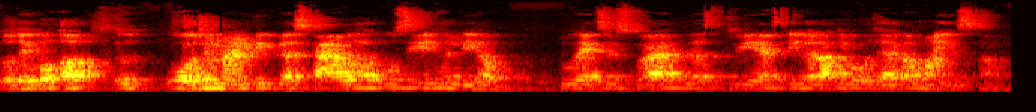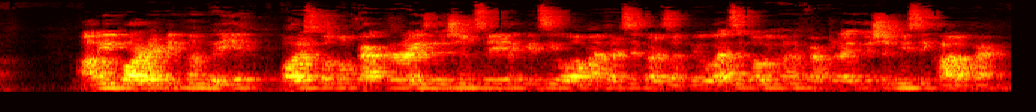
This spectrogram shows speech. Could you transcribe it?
तो देखो, अब वो जो 90 प्लस का है उधर उसी इधर ले आओ 2x स्क्वायर प्लस 3x इधर आके हो जाएगा माइनस का अब ये क्वाड्रेटिक बन गई है, और इसको तुम फैक्टराइजेशन से या किसी और मेथड से कर सकते हो। वैसे तो अभी मैंने फैक्टराइजेशन ही सिखा रखा है।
